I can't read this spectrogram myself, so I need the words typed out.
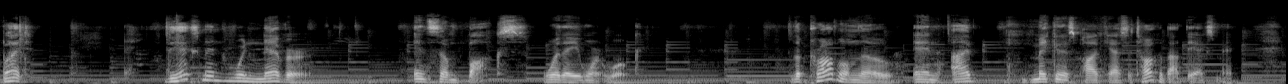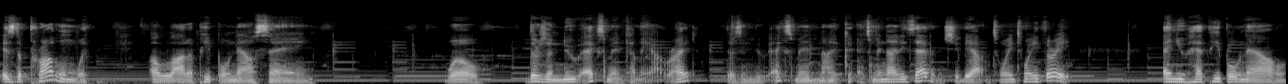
but the X Men were never in some box where they weren't woke. The problem, though, and I'm making this podcast to talk about the X Men, is the problem with a lot of people now saying, well, there's a new X Men coming out, right? There's a new X Men, X Men 97, should be out in 2023. And you have people now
